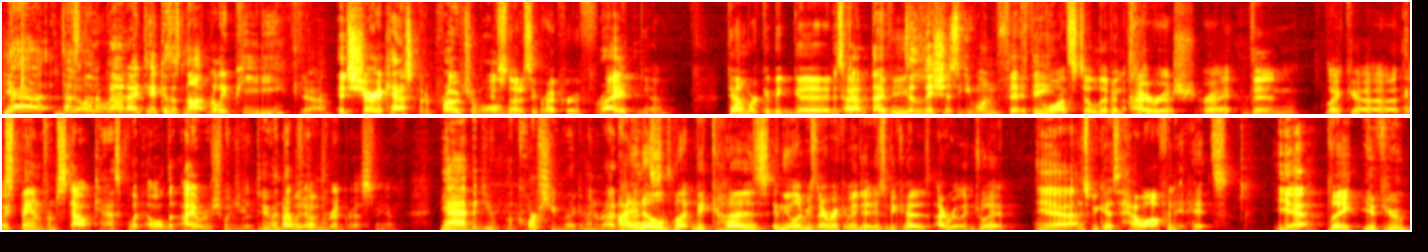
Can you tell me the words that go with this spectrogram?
Yeah, that's not a bad idea because it's not really peaty. Yeah. It's sherry cask but approachable. It's not a super high proof. right? Yeah. Dalmore could be good. It's got Um, that he, delicious E E150. if he wants to live in Irish, right? Then like uh, like expand from stout cask, what other Irish would you do in that I would, I would family? redbreast, man. Yeah, but you, of course, you recommend red. I know, but because, and the only reason I recommend it isn't because I really enjoy it. Yeah, It's because how often it hits. yeah. Like if you're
